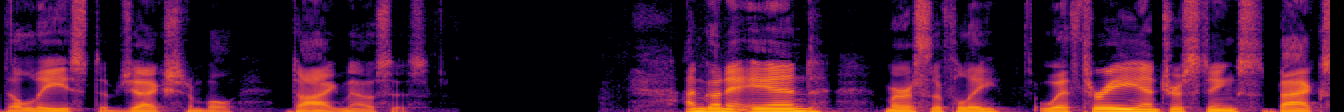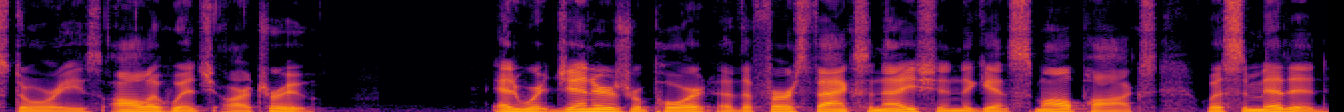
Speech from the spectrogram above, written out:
the least objectionable diagnosis? I'm going to end mercifully with three interesting backstories, all of which are true. Edward Jenner's report of the first vaccination against smallpox was submitted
